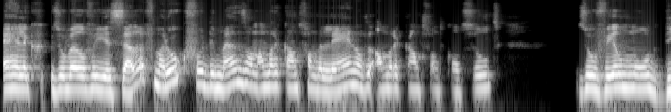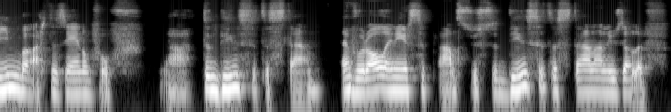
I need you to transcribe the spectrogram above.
eigenlijk zowel voor jezelf, maar ook voor de mensen aan de andere kant van de lijn of de andere kant van het consult, zoveel mogelijk dienbaar te zijn of, of ja, ten dienste te staan. En vooral in eerste plaats dus ten dienste te staan aan jezelf.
